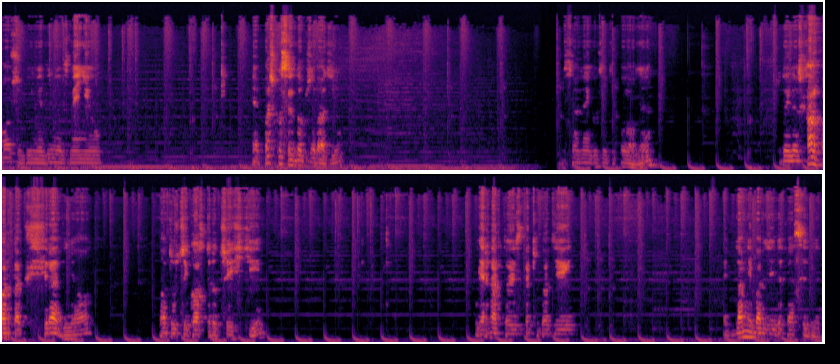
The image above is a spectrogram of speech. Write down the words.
Może bym jedynie zmienił... Nie, Peszko sobie dobrze radzi. Jestem niego zadowolony. Tutaj też Halpar tak średnio. Matuszczyk ostro czyści. Gerhard to jest taki bardziej... Jak dla mnie bardziej defensywny.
